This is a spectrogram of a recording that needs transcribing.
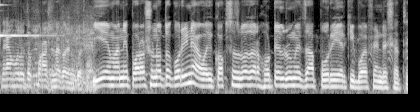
আপনারা মূলত পড়াশোনা করেন কোথায়? ইয়ে মানে পড়াশোনা তো করি না ওই কক্সবাজার হোটেল রুমে যা পড়ি আর কি বয়ফ্রেন্ডের সাথে।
